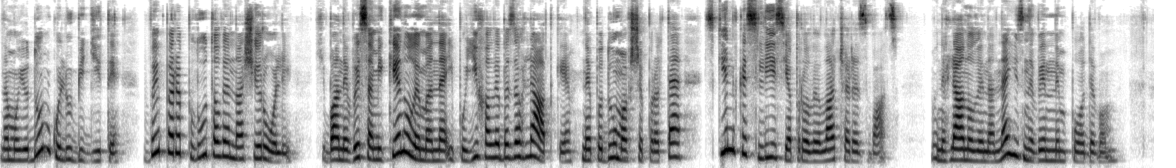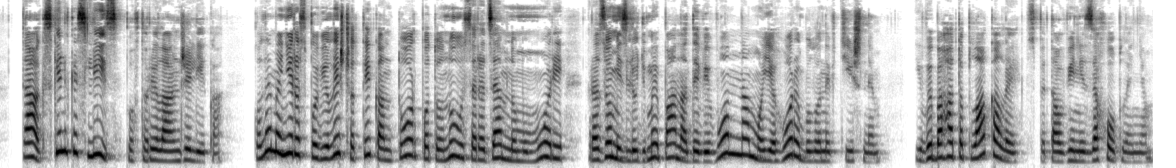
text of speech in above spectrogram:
На мою думку, любі діти, ви переплутали наші ролі. Хіба не ви самі кинули мене і поїхали без оглядки, не подумавши про те, скільки сліз я пролила через вас. Вони глянули на неї з невинним подивом. Так, скільки сліз, повторила Анжеліка. Коли мені розповіли, що ти, Кантор, потонув у Середземному морі разом із людьми пана Девівонна, моє горе було невтішним. І ви багато плакали? спитав він із захопленням.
